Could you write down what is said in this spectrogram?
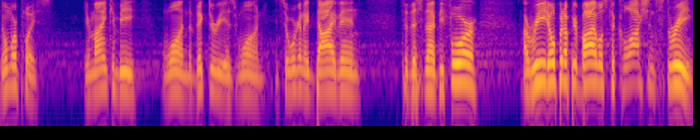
No more place. Your mind can be won. The victory is won. And so we're going to dive in to this night. Before I read, open up your Bibles to Colossians 3.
